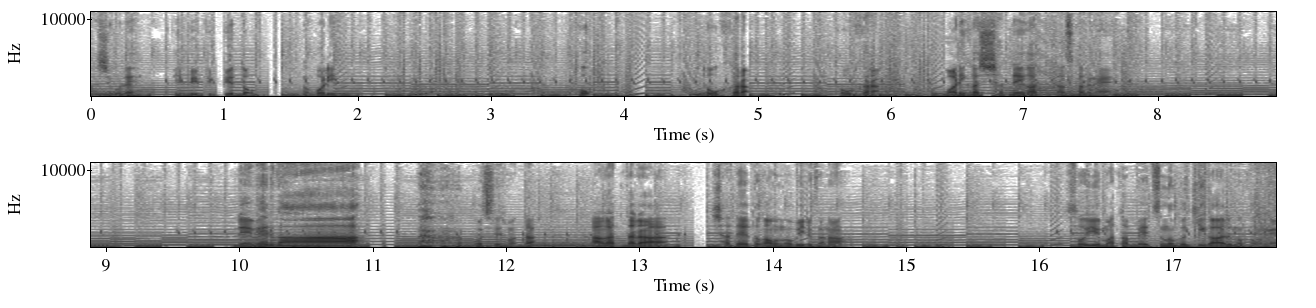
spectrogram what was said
はしごでピュピュピュピュと上り。お遠くから。遠くから。わりかし射程があって助かるね。レベルが 落ちてしまった。上がったら射程とかも伸びるかな。そういうまた別の武器があるのかもね。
